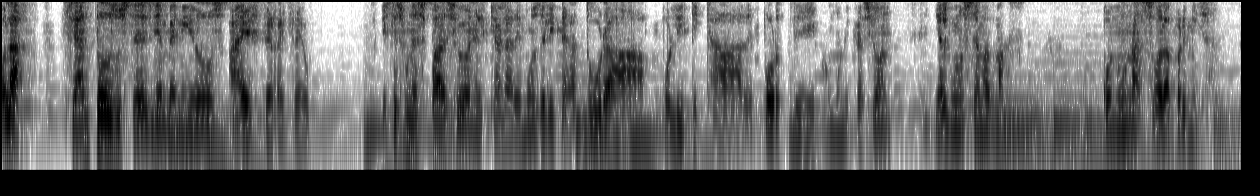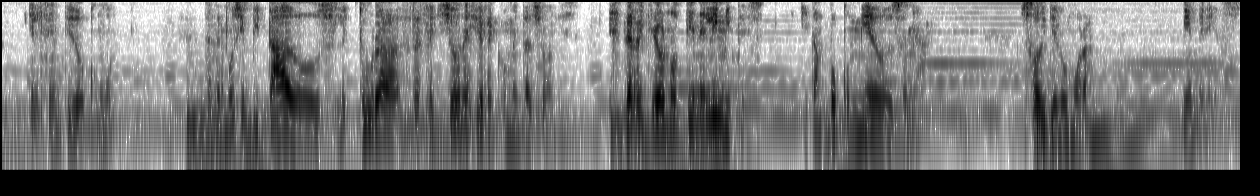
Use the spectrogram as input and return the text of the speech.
Hola, sean todos ustedes bienvenidos a este recreo. Este es un espacio en el que hablaremos de literatura, política, deporte, comunicación y algunos temas más, con una sola premisa, el sentido común. Tendremos invitados, lecturas, reflexiones y recomendaciones. Este recreo no tiene límites y tampoco miedo de soñar. Soy Diego Mora. Bienvenidos.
